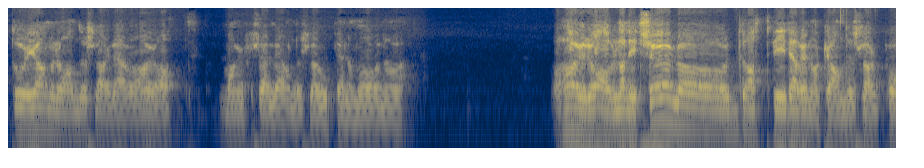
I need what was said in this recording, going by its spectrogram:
dro i gang med noen andre slag der, og har jo hatt mange forskjellige andre slag opp gjennom årene. og og har jo da avla litt sjøl og dratt videre noen andre slag på,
